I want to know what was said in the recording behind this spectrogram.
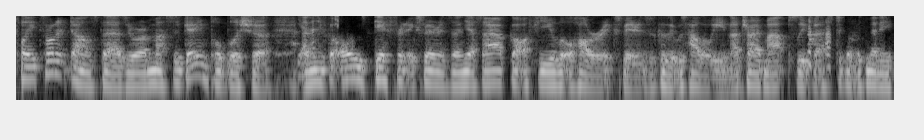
Playtonic downstairs, who are a massive game publisher. And then you've got all these different experiences. And yes, I have got a few little horror experiences because it was Halloween. I tried my absolute best to get as many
